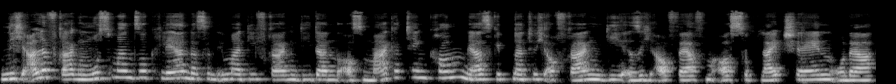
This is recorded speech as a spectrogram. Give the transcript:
nicht alle Fragen muss man so klären. Das sind immer die Fragen, die dann aus dem Marketing kommen. Ja, es gibt natürlich auch Fragen, die sich aufwerfen aus Supply Chain oder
